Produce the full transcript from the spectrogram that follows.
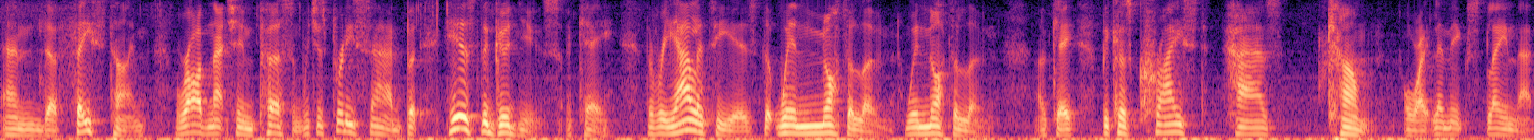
and uh, FaceTime rather than actually in person, which is pretty sad. But here's the good news, okay? The reality is that we're not alone. We're not alone, okay? Because Christ has come. All right, let me explain that.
